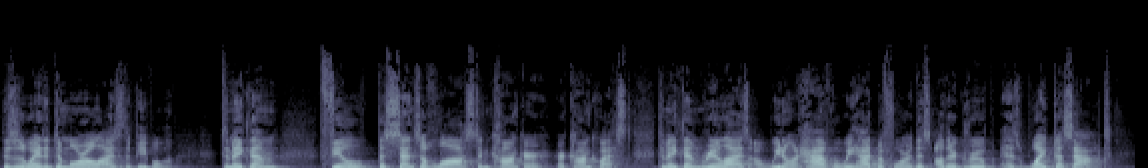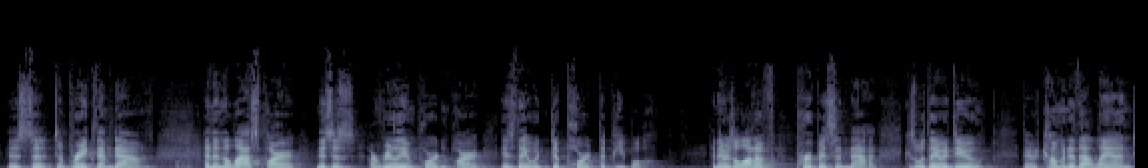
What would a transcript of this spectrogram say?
This is a way to demoralize the people, to make them feel the sense of lost and conquer or conquest, to make them realize oh, we don't have what we had before. This other group has wiped us out. Is to, to break them down. And then the last part, this is a really important part, is they would deport the people. And there was a lot of purpose in that. Because what they would do, they would come into that land,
